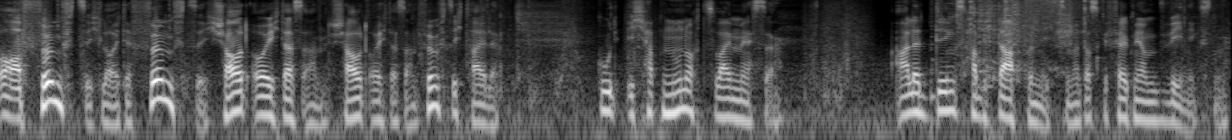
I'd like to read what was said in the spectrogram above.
Oh, 50, Leute. 50. Schaut euch das an. Schaut euch das an. 50 Teile. Gut, ich habe nur noch zwei Messer. Allerdings habe ich davon nichts. Und das gefällt mir am wenigsten.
